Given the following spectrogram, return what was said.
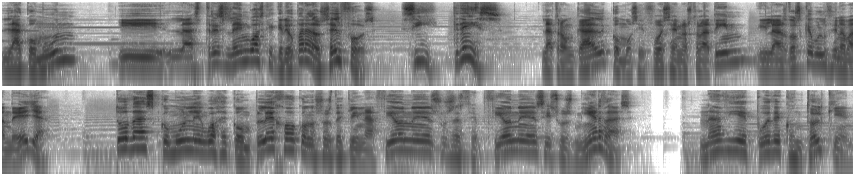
la común y las tres lenguas que creó para los elfos. Sí, tres. La troncal, como si fuese nuestro latín, y las dos que evolucionaban de ella. Todas como un lenguaje complejo con sus declinaciones, sus excepciones y sus mierdas. Nadie puede con Tolkien.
